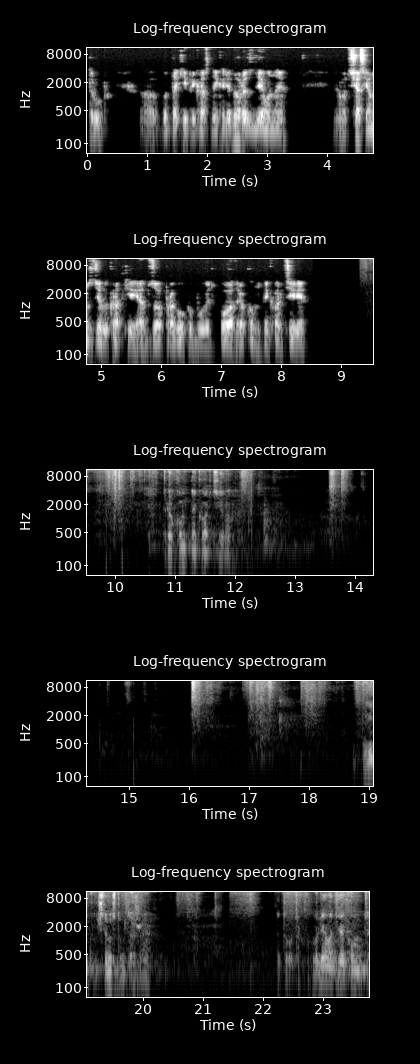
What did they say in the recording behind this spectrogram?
труб. Э, вот такие прекрасные коридоры сделаны. Вот сейчас я вам сделаю краткий обзор. Прогулка будет по трехкомнатной квартире. Трехкомнатная квартира. Вид на 14 этаже. Это вот влево две комнаты.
